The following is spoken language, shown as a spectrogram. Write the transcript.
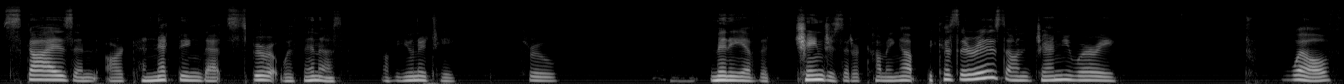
skies and are connecting that spirit within us of unity through um, many of the changes that are coming up because there is on January 12th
